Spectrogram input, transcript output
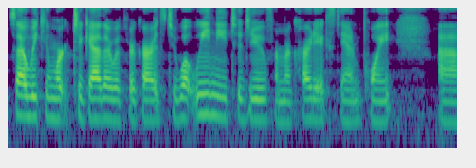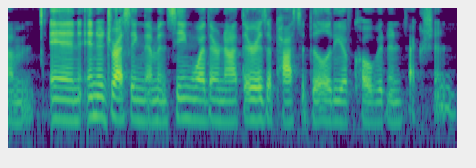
so that we can work together with regards to what we need to do from a cardiac standpoint um, in, in addressing them and seeing whether or not there is a possibility of COVID infection.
